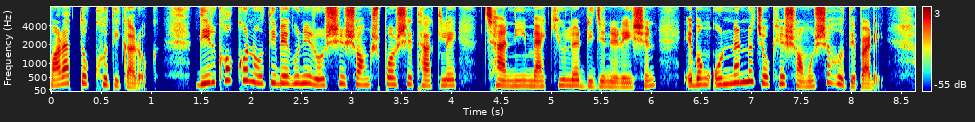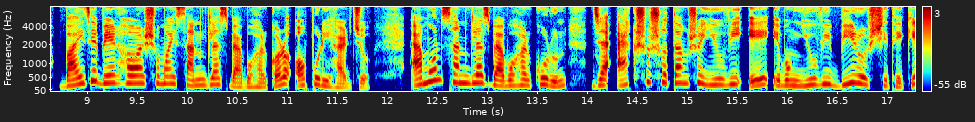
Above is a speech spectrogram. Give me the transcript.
মারাত্মক ক্ষতিকারক। দীর্ঘক্ষণ অতিবেগুনি রশ্মির সংস্পর্শে থাকলে ছানি ম্যাকিউলার ডিজেনারেশন এবং অন্যান্য চোখের সমস্যা হতে পারে। বাইরে বের হওয়ার সময় সানগ্লাস ব্যবহার করা অপরিহার্য। এমন সানগ্লাস ব্যবহার করুন যা একশো শতাংশ ইউভি এ এবং ইউভি বি রশ্মি থেকে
